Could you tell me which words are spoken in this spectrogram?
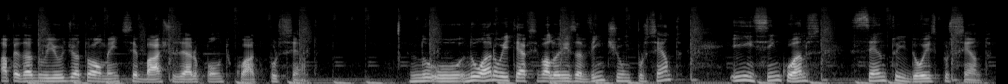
apesar do yield atualmente ser baixo, 0,4%. No, no ano, o ETF se valoriza 21% e em 5 anos, 102%.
